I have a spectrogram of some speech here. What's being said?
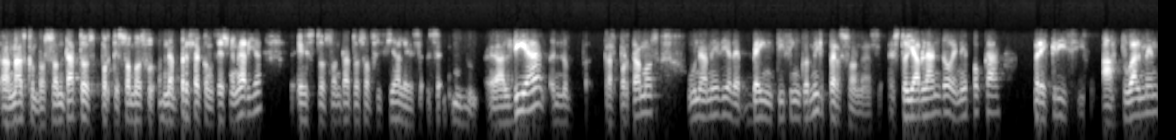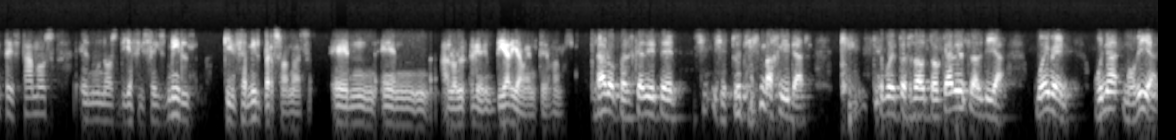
Además, como son datos, porque somos una empresa concesionaria, estos son datos oficiales. Al día transportamos una media de 25.000 personas. Estoy hablando en época precrisis. Actualmente estamos en unos 16.000, 15.000 personas en, en, a lo, eh, diariamente. Vamos. Claro, pero es que dice, si, si tú te imaginas que, vuestros autocares al día mueven una, movían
